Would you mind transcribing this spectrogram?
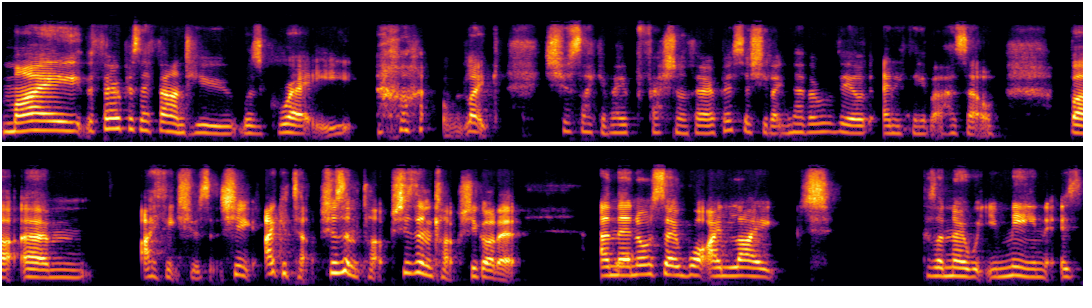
my the therapist i found who was great like she was like a very professional therapist so she like never revealed anything about herself. But um i think she was she i could tell. She's in a club. She's in a club. She got it. And then also what i liked because i know what you mean is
